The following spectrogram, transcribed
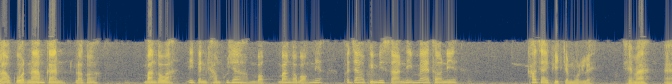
เรากรวดน้ำกันเราก็บ้างก็ว่า นี่เป็นคำพระเจ้าบอกบ้างก็บอกเนี่ย พระเจ้าพิมพิสารนี่แม่เท่านี้ เข้าใจผิดกันหมดเลย ใช่ไหมอ่า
